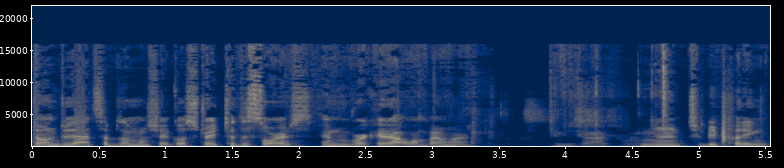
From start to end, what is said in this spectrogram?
don't do that subliminal shit. Go straight to the source and work it out one by one. Exactly. Know, to be putting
